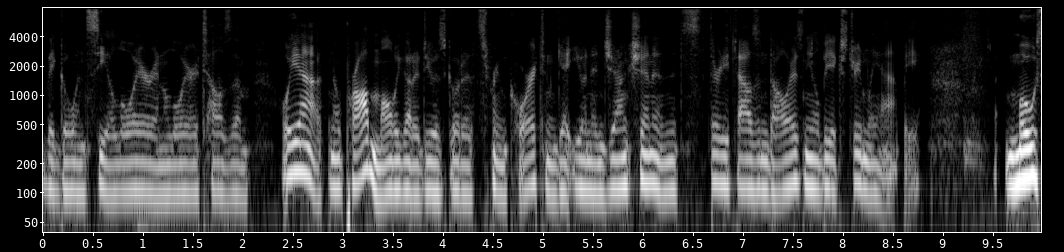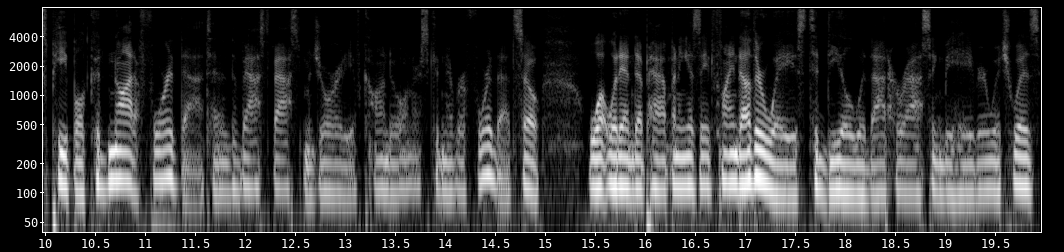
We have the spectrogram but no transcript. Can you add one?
they go and see a lawyer, and a lawyer tells them, "Oh yeah, no problem. All we got to do is go to the Supreme Court and get you an injunction, and it's thirty thousand dollars, and you'll be extremely happy." Most people could not afford that, and the vast, vast majority of condo owners could never afford that. So, what would end up happening is they'd find other ways to deal with that harassing behavior, which was,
